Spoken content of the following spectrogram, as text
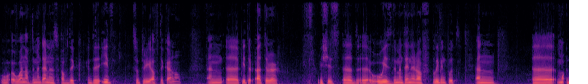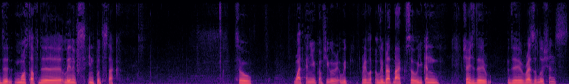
one of the maintainers of the the HID subtree of the kernel, and Peter Hutterer, which is uh, the, uh, who is the maintainer of libinput and uh, the, most of the Linux input stack. So what can you configure with libratbag? So you can change the, the resolutions,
